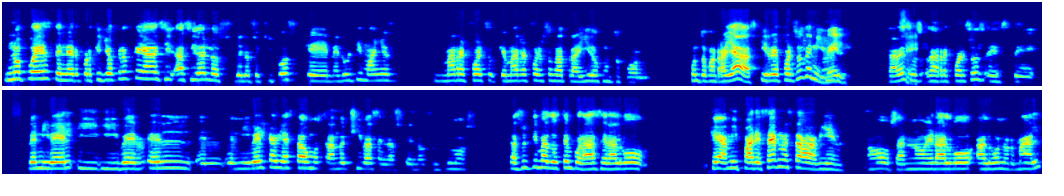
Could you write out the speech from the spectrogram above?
no puedes tener, porque yo creo que ha, ha sido de los, de los equipos que en el último año más refuerzos, que más refuerzos ha traído junto con, junto con Rayadas y refuerzos de nivel, ¿sabes? Sí. O sea, refuerzos, este, de nivel y, ver el, el, el, nivel que había estado mostrando Chivas en los, en los últimos, las últimas dos temporadas era algo que a mi parecer no estaba bien, ¿no? O sea, no era algo, algo normal.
